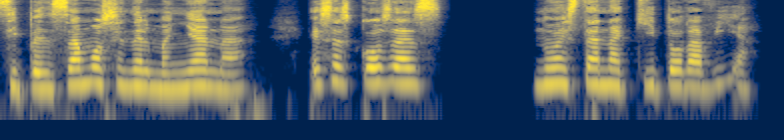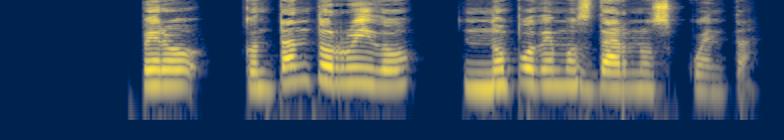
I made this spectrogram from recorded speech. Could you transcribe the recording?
Si pensamos en el mañana, esas cosas no están aquí todavía. Pero con tanto ruido no podemos darnos cuenta.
